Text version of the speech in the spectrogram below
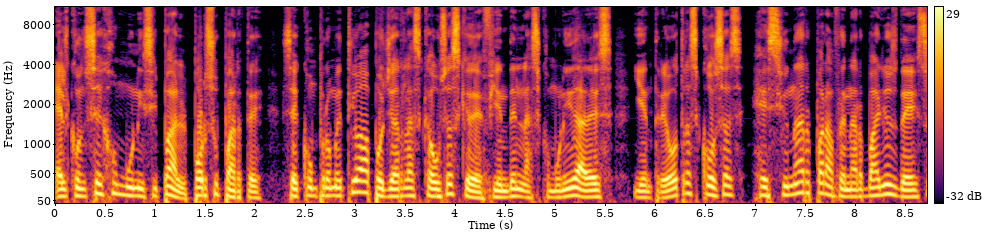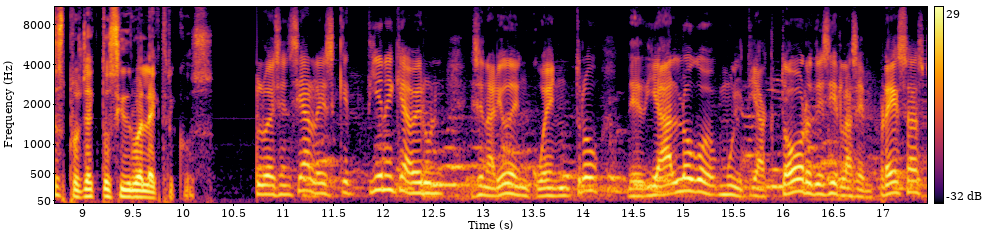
El Consejo Municipal, por su parte, se comprometió a apoyar las causas que defienden las comunidades y, entre otras cosas, gestionar para frenar varios de estos proyectos hidroeléctricos. Lo esencial es que tiene que haber un escenario de encuentro, de diálogo multiactor, es decir, las empresas,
